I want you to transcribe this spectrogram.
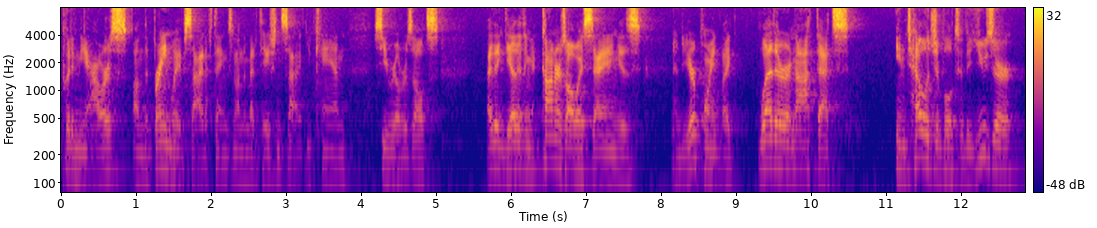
put in the hours on the brainwave side of things and on the meditation side, you can see real results. I think the other thing that Connor's always saying is and to your point, like whether or not that's intelligible to the user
